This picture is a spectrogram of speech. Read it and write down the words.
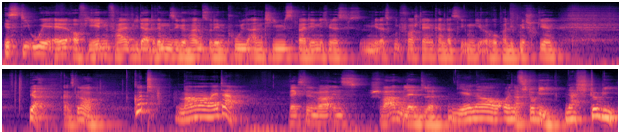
ist die UEL auf jeden Fall wieder drin. Sie gehören zu dem Pool an Teams, bei denen ich mir das, mir das gut vorstellen kann, dass sie um die Europa League mitspielen. Ja, ganz genau. Gut, machen wir weiter. Wechseln wir ins Schwabenländle. Genau. Und Nach Stuggi. Nach Stuggi.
